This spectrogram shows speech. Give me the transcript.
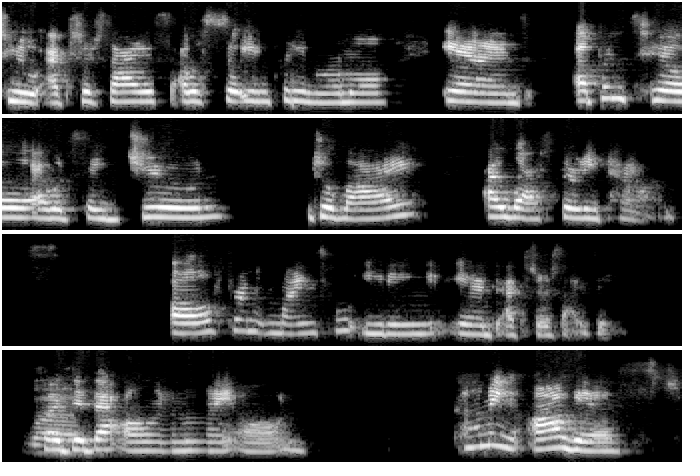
to exercise. I was still eating pretty normal. And up until I would say June, July, I lost 30 pounds, all from mindful eating and exercising. Wow. So I did that all on my own coming August,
